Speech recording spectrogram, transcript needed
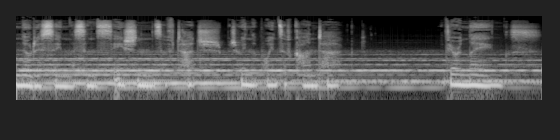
Noticing the sensations of touch between the points of contact of your legs,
